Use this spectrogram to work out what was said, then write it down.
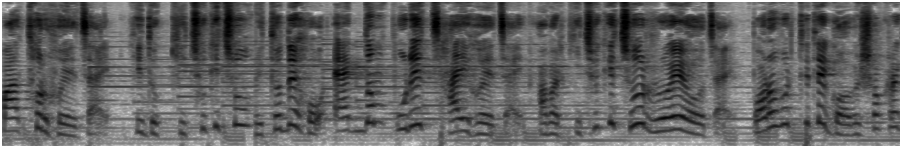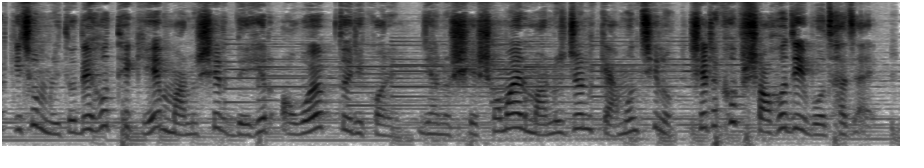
পাথর হয়ে যায়। কিন্তু কিছু কিছু মৃতদেহ একদম পুরে ছাই হয়ে যায়, আবার কিছু কিছু রয়েও যায়। পরবর্তীতে গবেষকরা কিছু মৃতদেহ থেকে মানুষের দেহের অবয়ব তৈরি করেন, যেন সে সময়ের মানুষজন কেমন ছিল, সেটা খুব সহজেই বোঝা যায়।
